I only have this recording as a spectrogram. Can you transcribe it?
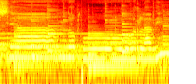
curioseando por la vida,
